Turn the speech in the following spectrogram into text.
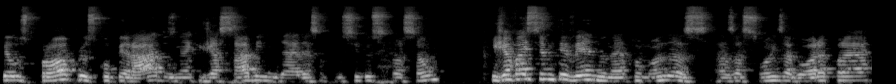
pelos próprios cooperados, né, que já sabem da, dessa possível situação e já vai se antevendo, né, tomando as, as ações agora para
